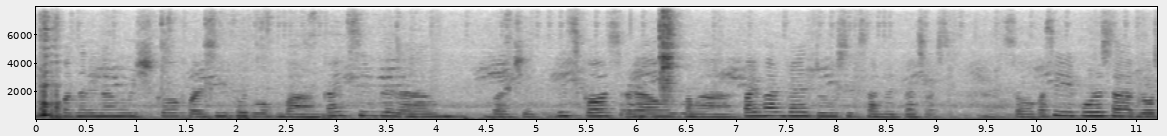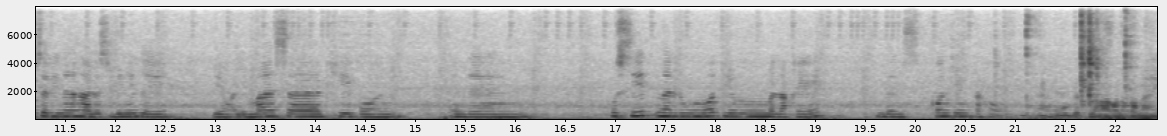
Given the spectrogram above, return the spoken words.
natupad na rin ang wish ko for seafood mukbang. Kahit simple lang, budget. This costs around mga 500 to 600 pesos. So, kasi puro sa grocery na halos binili, yung alimasag, hipon, and then pusit na lumot, yung malaki, and then konting taho. Hugas lang ako ng kamay.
